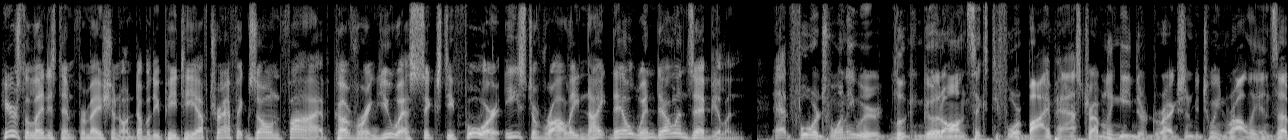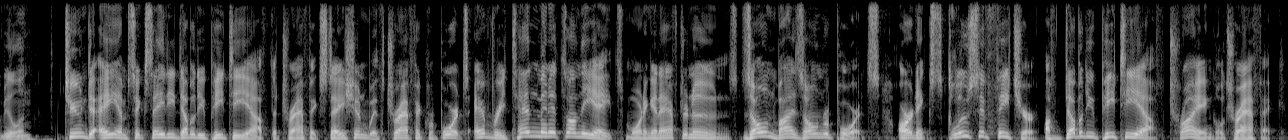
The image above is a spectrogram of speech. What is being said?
Here's the latest information on WPTF Traffic Zone 5, covering US 64 east of Raleigh, Knightdale, Wendell, and Zebulon. At 420, we're looking good on 64 bypass, traveling either direction between Raleigh and Zebulon. Tune to AM 680 WPTF, the traffic station, with traffic reports every 10 minutes on the 8s, morning and afternoons. Zone by zone reports are an exclusive feature of WPTF Triangle Traffic.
